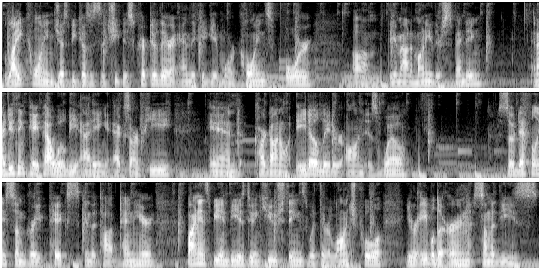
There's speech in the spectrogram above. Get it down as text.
Litecoin just because it's the cheapest crypto there, and they could get more coins for um, the amount of money they're spending. And I do think PayPal will be adding XRP and Cardano ADA later on as well. So definitely some great picks in the top 10 here. Binance BNB is doing huge things with their launch pool. You're able to earn some of these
